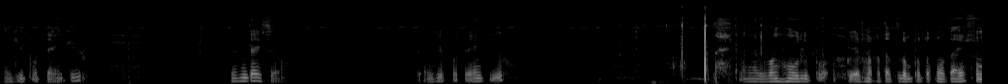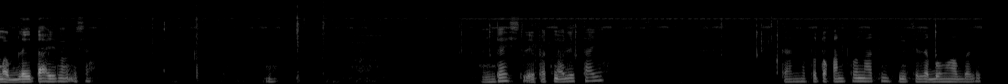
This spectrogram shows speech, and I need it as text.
Thank you po, thank you. Yan guys, oh. Thank you po, thank you. Pangalawang huli po. Pero nakatatlong putok na tayo. Sumablay tayo ng isa. Yan guys, lipat na ulit tayo. Kaya naputokan po natin. Hindi sila bumabalik.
